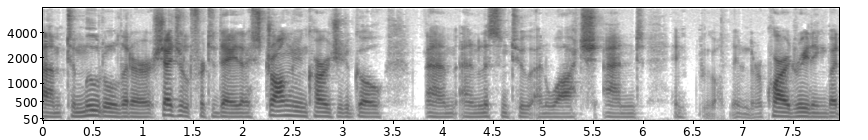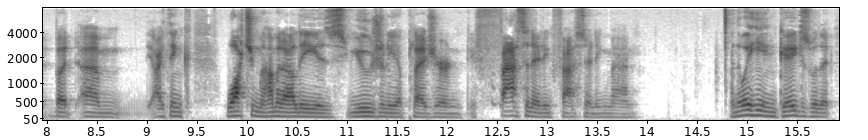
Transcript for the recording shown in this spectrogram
um, to Moodle that are scheduled for today that I strongly encourage you to go um, and listen to and watch and in, in the required reading. But but um, I think watching Muhammad Ali is usually a pleasure and a fascinating, fascinating man. And the way he engages with it,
